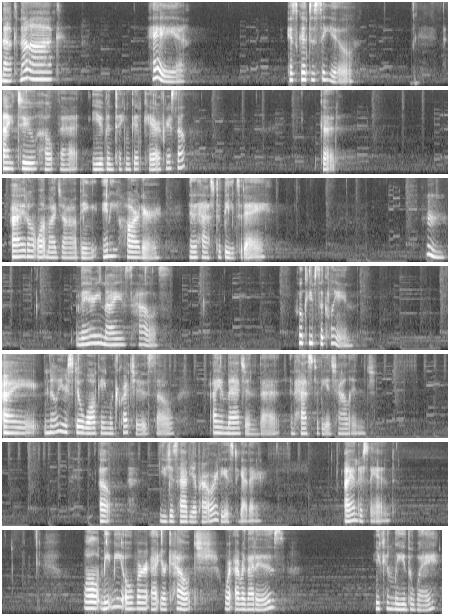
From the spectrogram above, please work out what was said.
Knock, knock. Hey, it's good to see you. I do hope that you've been taking good care of yourself. Good. I don't want my job being any harder than it has to be today. Hmm. Very nice house. Who keeps it clean? I know you're still walking with crutches, so I imagine that it has to be a challenge. Oh, you just have your priorities together. I understand. Well, meet me over at your couch, wherever that is. You can lead the way.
